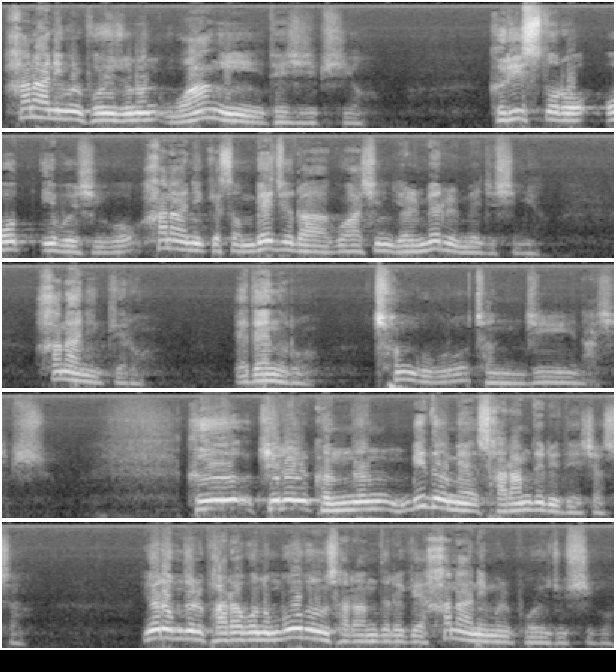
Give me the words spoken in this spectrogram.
하나님을 보여주는 왕이 되십시오. 그리스도로 옷 입으시고 하나님께서 맺으라고 하신 열매를 맺으시며 하나님께로 에덴으로 천국으로 전진하십시오. 그 길을 걷는 믿음의 사람들이 되셔서 여러분들을 바라보는 모든 사람들에게 하나님을 보여주시고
